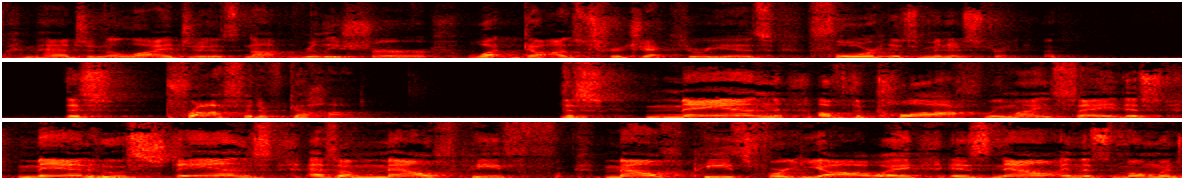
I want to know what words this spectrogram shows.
I imagine Elijah is not really sure what God's trajectory is for his ministry. This prophet of God. This man of the cloth, we might say, this man who stands as a mouthpiece, mouthpiece for Yahweh, is now in this moment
